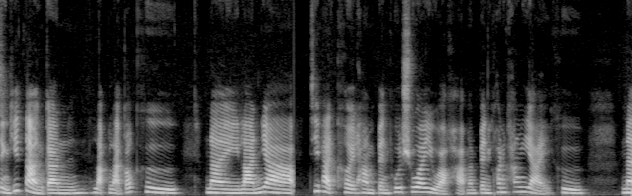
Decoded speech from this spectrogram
สิ่งที่ต่างกันหลักๆก็คือ ในร้านยาที่แพทเคยทำเป็นผู้ช่วยอยู่อะค่ะ มันเป็นค่อนข้างใหญ่คือใน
